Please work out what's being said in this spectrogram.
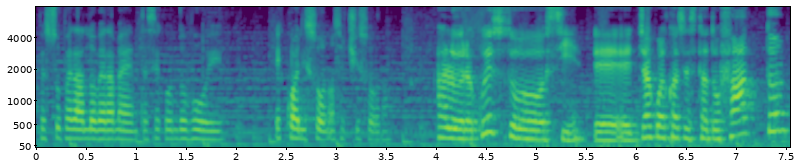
per superarlo veramente secondo voi? E quali sono se ci sono? Allora, questo sì, eh, già qualcosa è stato fatto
